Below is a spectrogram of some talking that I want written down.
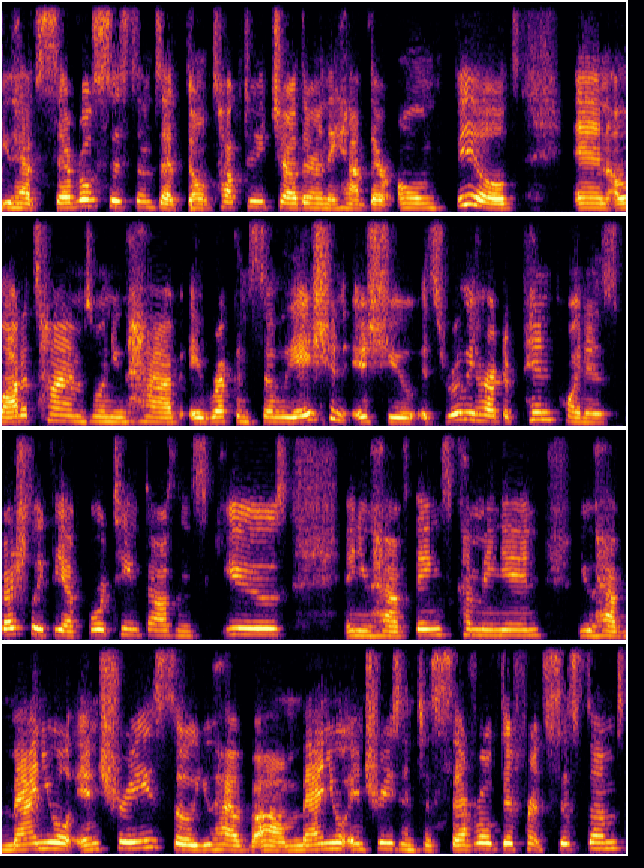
you have several systems that don't talk to each other, and they have their own fields. And a lot of times, when you have a reconciliation issue, it's really hard to pinpoint it, especially if you have 14,000 SKUs and you have things coming in. You have manual entries, so you have um, manual entries into several different systems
